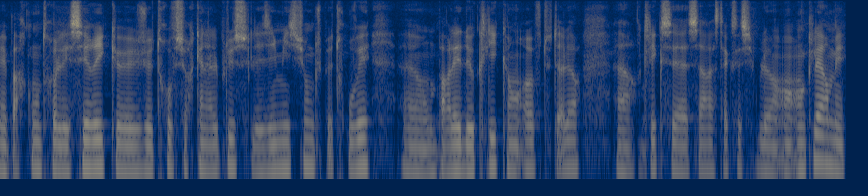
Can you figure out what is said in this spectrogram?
mais par contre les séries que je trouve sur Canal, les émissions que je peux trouver, on parlait de Click en off tout à l'heure. Alors Click, c'est- ça reste accessible en clair, mais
